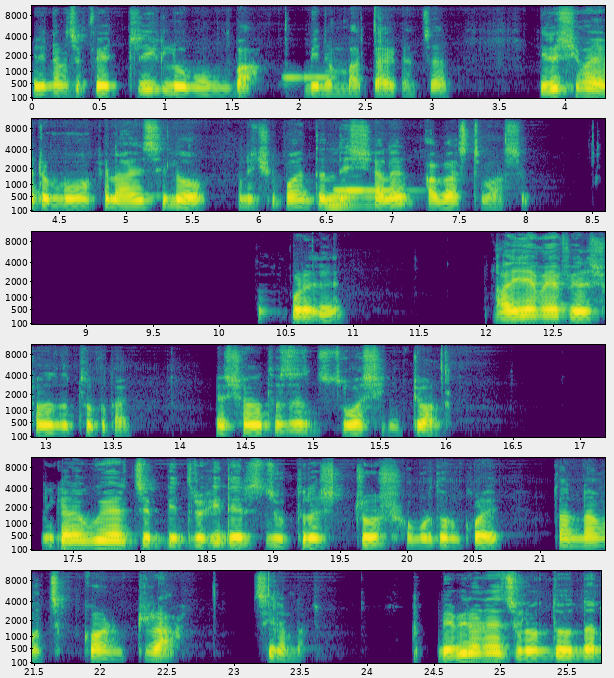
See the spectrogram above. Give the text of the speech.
এটির নাম হচ্ছে Patrick Lumumba. B number correct answer Hiroshima atom বোমা ফেলা হয়েছিল উনিশশো পঁয়তাল্লিশ সালের আগস্ট মাসে। তারপরে আইএমএফ এর সদর দপ্তর কোথায়? এর সদর হচ্ছে ওয়াশিংটন। নিকারাগুয়ার যে বিদ্রোহীদের যুক্তরাষ্ট্র সমর্থন করে, তার নাম হচ্ছে কন্ট্রা সি নাম্বার বেবিলনের ঝুলন্ত উদ্যান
